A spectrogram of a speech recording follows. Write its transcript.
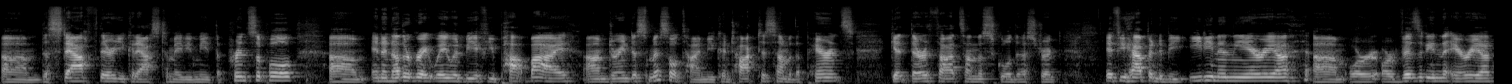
um, the staff there. You could ask to maybe meet the principal. Um, and another great way would be if you pop by um, during dismissal time. You can talk to some of the parents, get their thoughts on the school district. If you happen to be eating in the area um, or, or visiting the area,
